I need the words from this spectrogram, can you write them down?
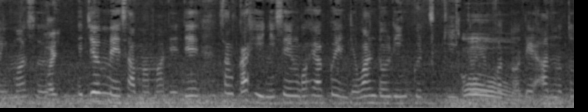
います、はい。で10名様までで参加費2500円でワンドリンク付きということであのとっ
